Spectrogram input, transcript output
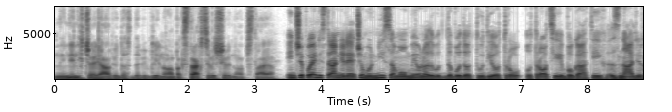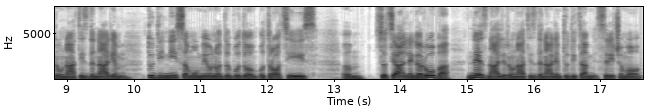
ni, ni nihče javil, da, da bi bili, no? ampak strah se še vedno obstaja. In če po eni strani rečemo, ni samo umevno, da bodo tudi otro, otroci bogatih znali ravnati z denarjem, mm. tudi ni samo umevno, da bodo otroci iz um, socialnega roba ne znali ravnati z denarjem. Tudi tam srečamo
